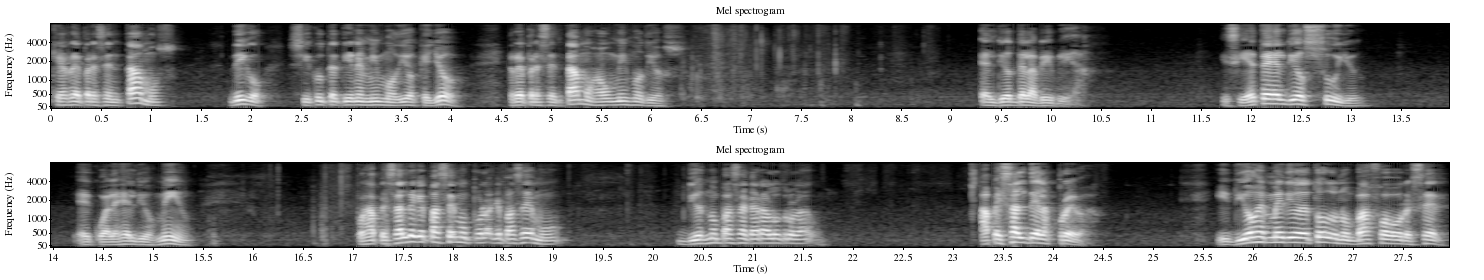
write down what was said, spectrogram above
que representamos, digo, sí que usted tiene el mismo Dios que yo, representamos a un mismo Dios, el Dios de la Biblia. Y si este es el Dios suyo, el cual es el Dios mío, pues a pesar de que pasemos por la que pasemos, Dios nos va a sacar al otro lado. A pesar de las pruebas. Y Dios en medio de todo nos va a favorecer.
